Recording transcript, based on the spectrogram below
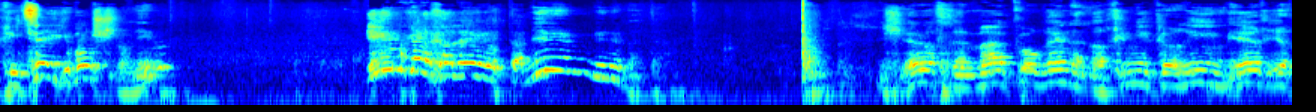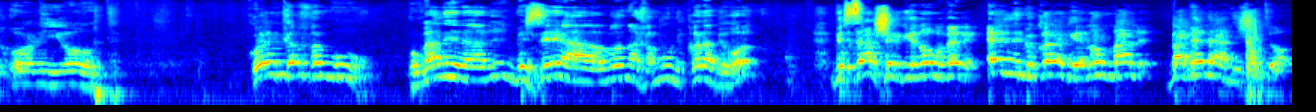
חיצי גיבור שנונים עם גחלי רתמים מלמטה. שואל אתכם, מה קורה לנו, אחים יקרים, איך יכול להיות כל כך חמור? ומה לי להעריך בזה העוון החמור מכל העבירות? ושר של גיהנום אומר, אין לי בכל הגיהנום במה להעניש אותו?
